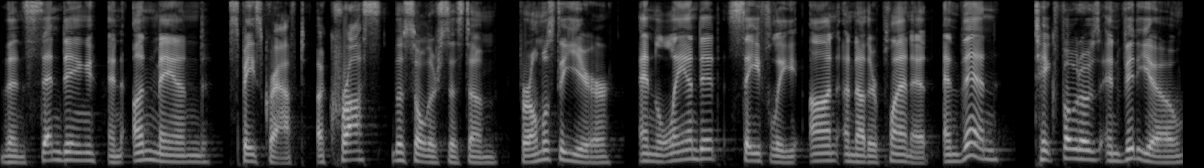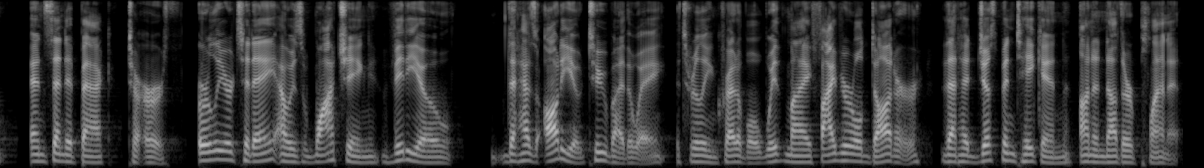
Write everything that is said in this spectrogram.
than sending an unmanned spacecraft across the solar system for almost a year and land it safely on another planet and then take photos and video and send it back to Earth. Earlier today, I was watching video that has audio too, by the way. It's really incredible with my five year old daughter that had just been taken on another planet.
